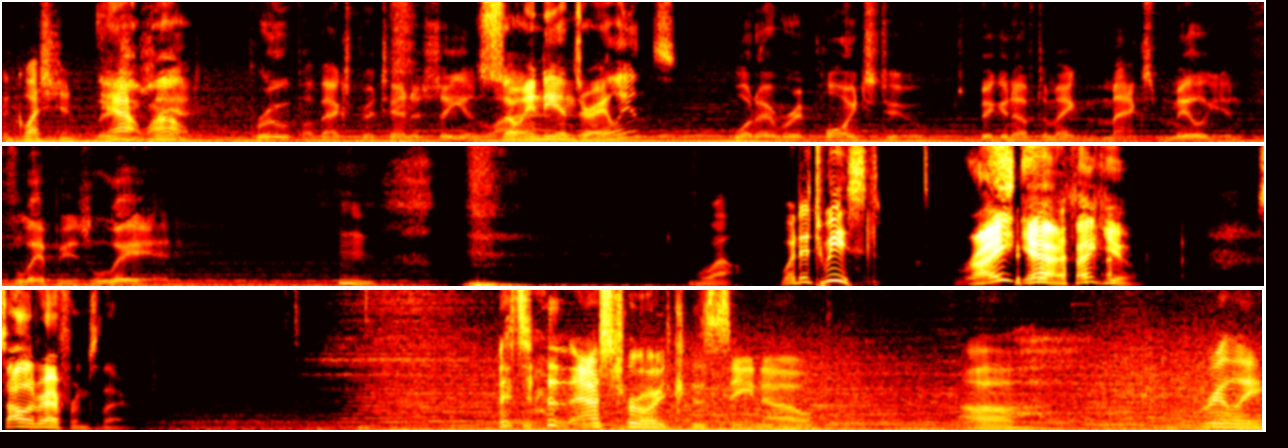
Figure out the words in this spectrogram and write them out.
Good question. This Yeah, wow. it. Proof of extra Tennessean So. Indians are aliens? Whatever it points to is big enough to make Max Maximilian flip his lid. Hmm. Well, what a twist. Right? Yeah, thank you. Solid reference there. It's an asteroid casino. Oh, really?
